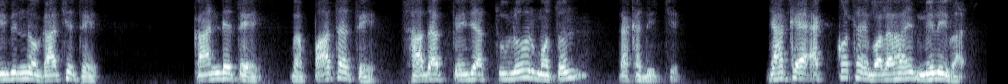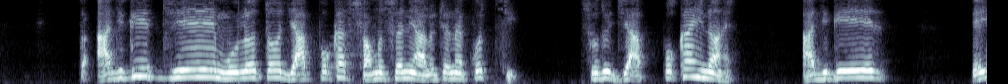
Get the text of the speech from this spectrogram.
বিভিন্ন গাছেতে, কাণ্ডেতে বা পাতাতে সাদা পেঁজা তুলোর মতন দেখা দিচ্ছে। যাকে এক কথায় বলা হয় মিলিবার তো আজকে যে মূলত জাপ পোকার সমস্যা নিয়ে আলোচনা করছি, শুধু জাপ পোকাই নয়, আজকের এই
